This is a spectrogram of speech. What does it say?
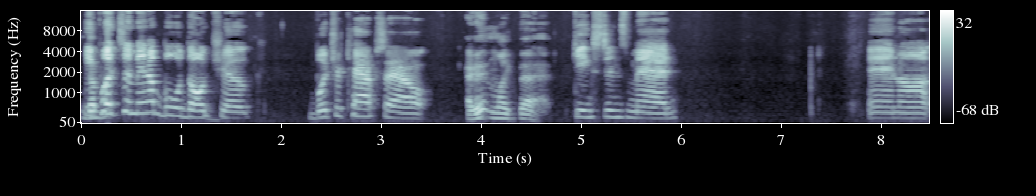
He puts him in a bulldog choke. Butcher taps out. I didn't like that. Kingston's mad. And uh,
